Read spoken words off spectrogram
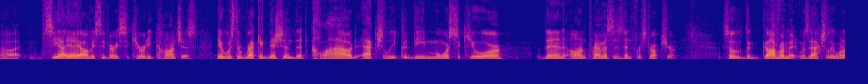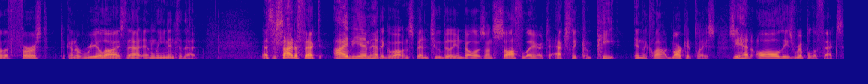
uh, CIA obviously very security conscious, it was the recognition that cloud actually could be more secure than on-premises infrastructure. So the government was actually one of the first to kind of realize that and lean into that. As a side effect, IBM had to go out and spend $2 billion on SoftLayer to actually compete in the cloud marketplace. So you had all these ripple effects.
